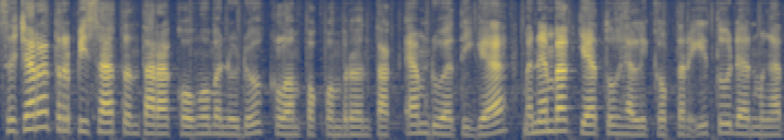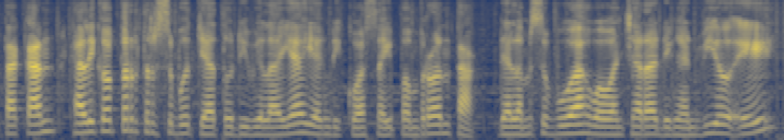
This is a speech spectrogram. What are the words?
Secara terpisah, tentara Kongo menuduh kelompok pemberontak M23 menembak jatuh helikopter itu dan mengatakan helikopter tersebut jatuh di wilayah yang dikuasai pemberontak. Dalam sebuah wawancara dengan VOA,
